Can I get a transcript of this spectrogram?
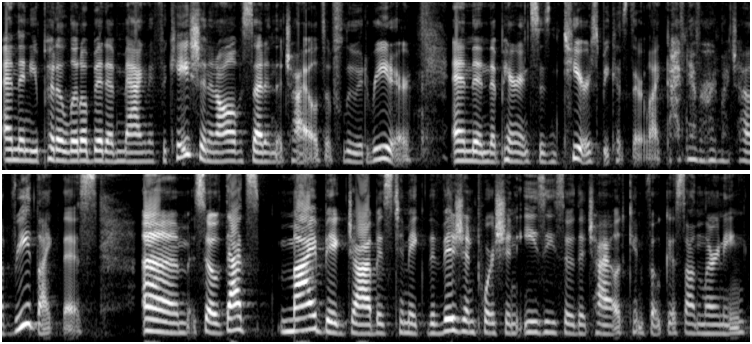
And then you put a little bit of magnification and all of a sudden the child's a fluid reader. And then the parents is in tears because they're like, I've never heard my child read like this. Um, so that's my big job is to make the vision portion easy so the child can focus on learning.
